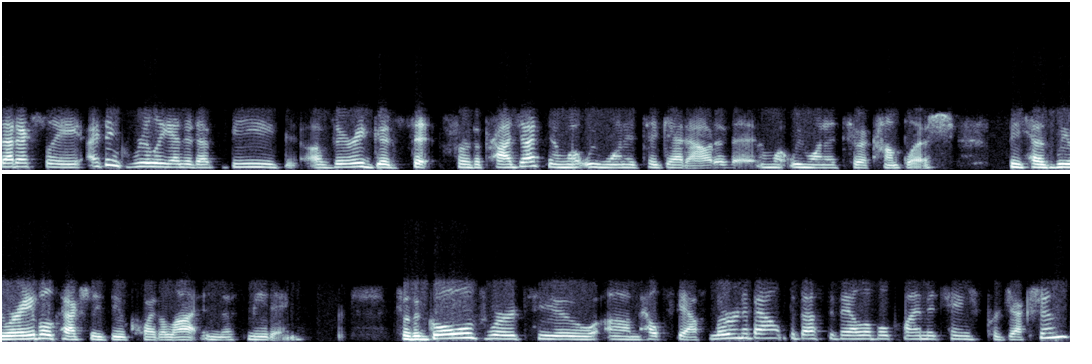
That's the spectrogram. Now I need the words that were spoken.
that actually, I think really ended up being a very good fit for the project and what we wanted to get out of it and what we wanted to accomplish because we were able to actually do quite a lot in this meeting. So the goals were to um, help staff learn about the best available climate change projections,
